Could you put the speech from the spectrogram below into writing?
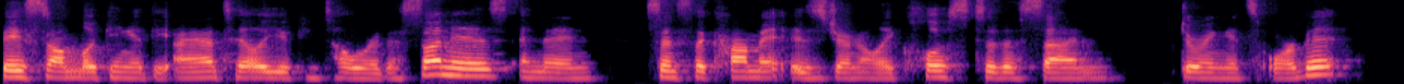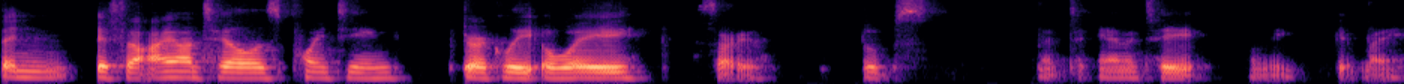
based on looking at the ion tail, you can tell where the sun is. And then since the comet is generally close to the sun during its orbit, then if the ion tail is pointing directly away, sorry, oops, meant to annotate. Let me get my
